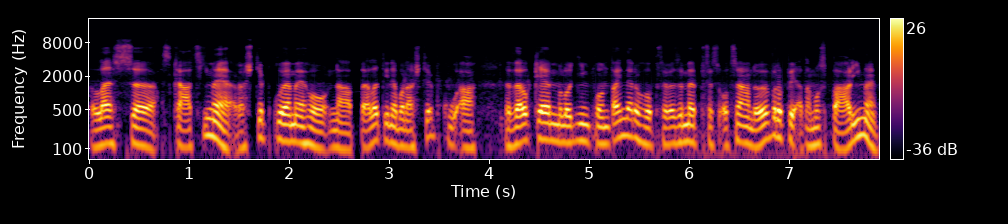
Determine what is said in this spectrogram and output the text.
les skácíme, raštěpkujeme ho na pelety nebo na štěpku a ve velkém lodním kontajneru ho převezeme přes oceán do Evropy a tam ho spálíme,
